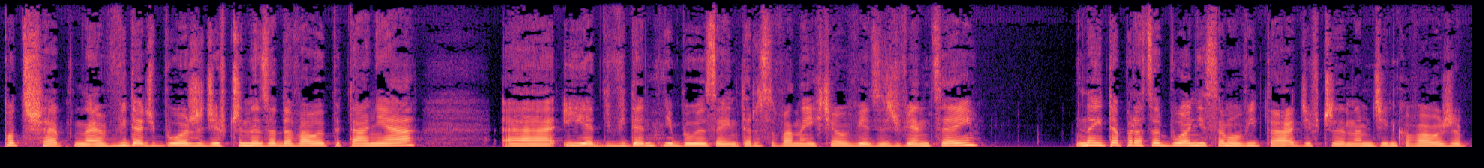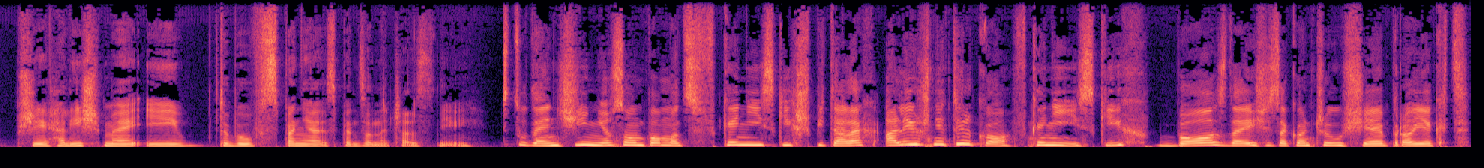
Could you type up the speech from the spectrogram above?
potrzebne. Widać było, że dziewczyny zadawały pytania e, i ewidentnie były zainteresowane i chciały wiedzieć więcej. No i ta praca była niesamowita. Dziewczyny nam dziękowały, że przyjechaliśmy i to był wspaniale spędzony czas z nimi. Studenci niosą pomoc w kenijskich szpitalach, ale już nie tylko w kenijskich, bo zdaje się zakończył się projekt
